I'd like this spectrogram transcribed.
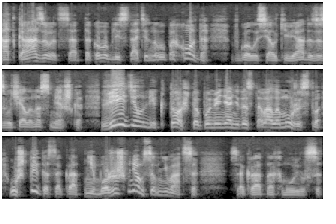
отказываться от такого блистательного похода? В голосе Алкивиада зазвучала насмешка. Видел ли кто, чтоб у меня не доставало мужества? Уж ты-то, Сократ, не можешь в нем сомневаться. Сократ нахмурился.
